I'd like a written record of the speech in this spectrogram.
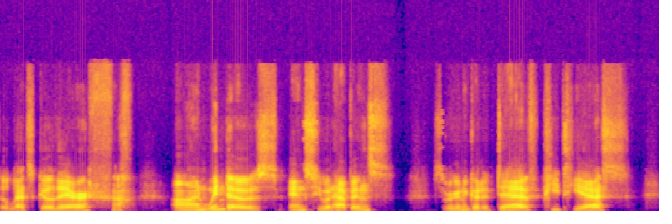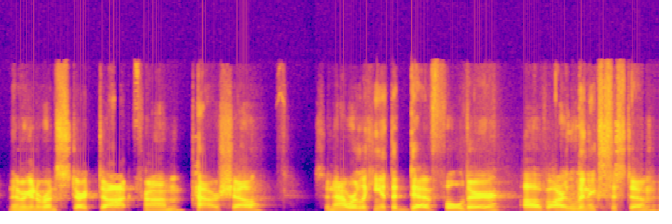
so let's go there on Windows and see what happens. So we're going to go to dev pts, then we're going to run start dot from PowerShell, so now we're looking at the dev folder of our Linux system.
